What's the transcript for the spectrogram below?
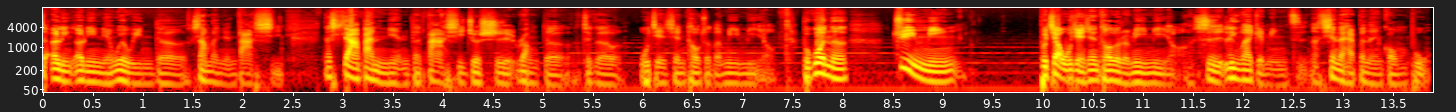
是二零二零年魏武营的上半年大戏。那下半年的大戏就是 Ron 的这个吴简先偷走的秘密哦。不过呢，剧名。不叫吴简先偷偷的秘密哦，是另外一个名字。那现在还不能公布。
